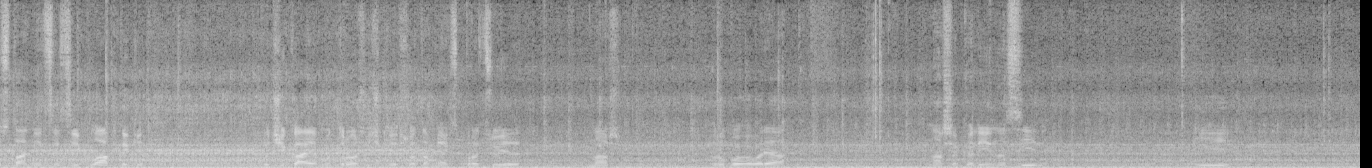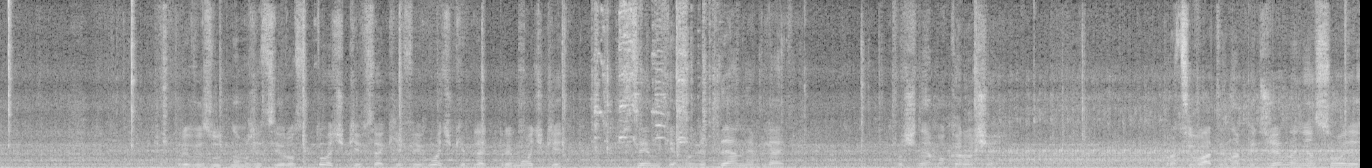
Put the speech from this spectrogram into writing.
останні ці клаптики. Почекаємо трошечки, що там як спрацює наш, грубо говоря, наша калійна сіль. І привезуть нам вже ці росточки, всякі фігочки, блядь, примочки, цинки, молібдени, блядь. Почнемо, коротше, працювати на підживлення сої.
